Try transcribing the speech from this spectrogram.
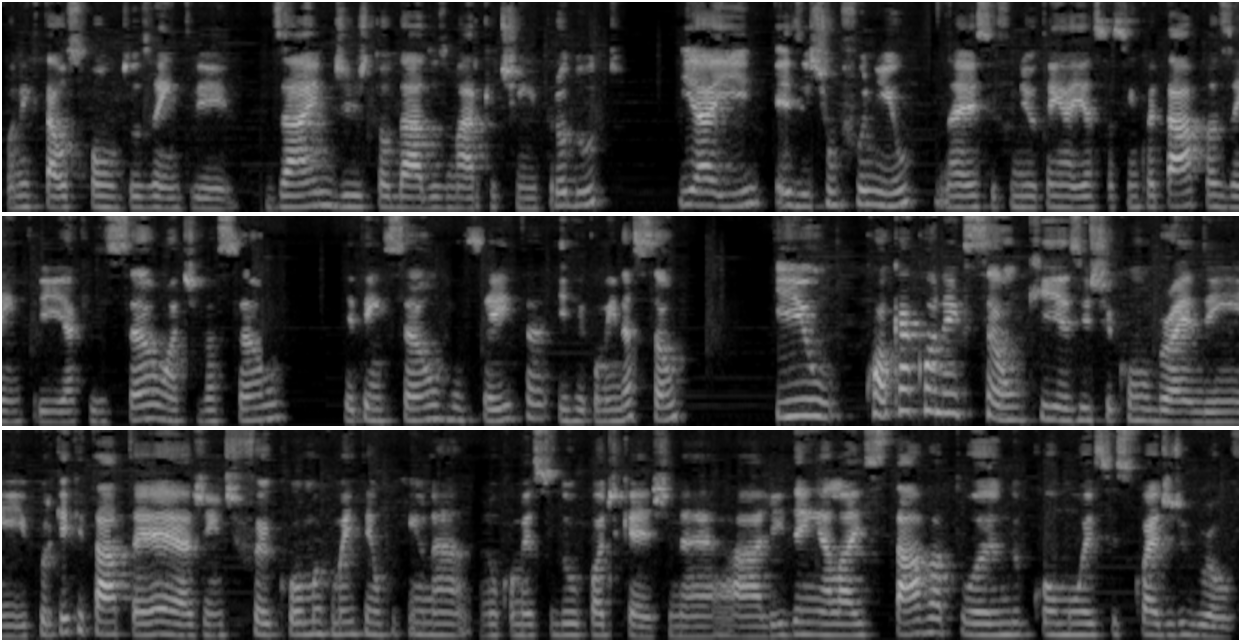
conectar os pontos entre design, digital, dados, marketing e produto. E aí existe um funil, né? Esse funil tem aí essas cinco etapas entre aquisição, ativação, retenção, receita e recomendação. E o, qual é conexão que existe com o branding e por que que tá até a gente foi como eu comentei um pouquinho na, no começo do podcast, né? A Liden ela estava atuando como esse squad de growth.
